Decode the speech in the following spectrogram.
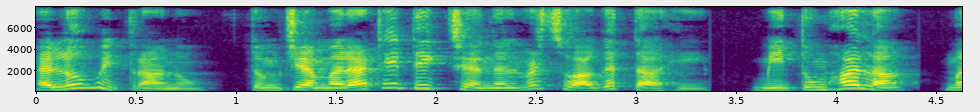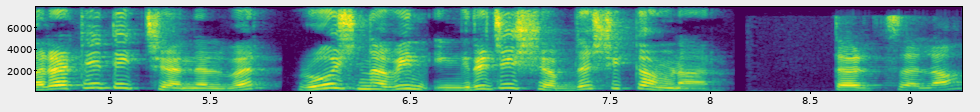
हॅलो मित्रांनो तुमच्या मराठी दिग चॅनलवर स्वागत आहे. मी तुम्हाला मराठी दिग चॅनलवर रोज नवीन इंग्रजी शब्द शिकवणार. तर चला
